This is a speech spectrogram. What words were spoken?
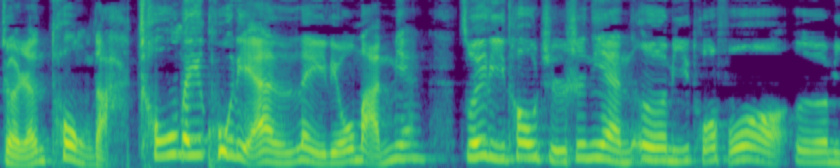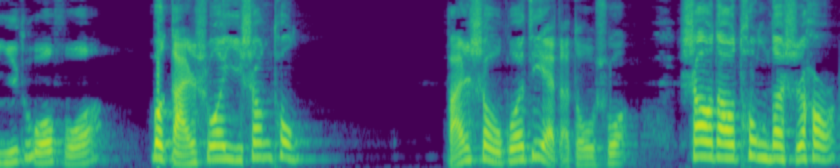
这人痛得愁眉苦脸，泪流满面，嘴里头只是念阿弥陀佛，阿弥陀佛，不敢说一声痛。凡受过戒的都说，烧到痛的时候，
